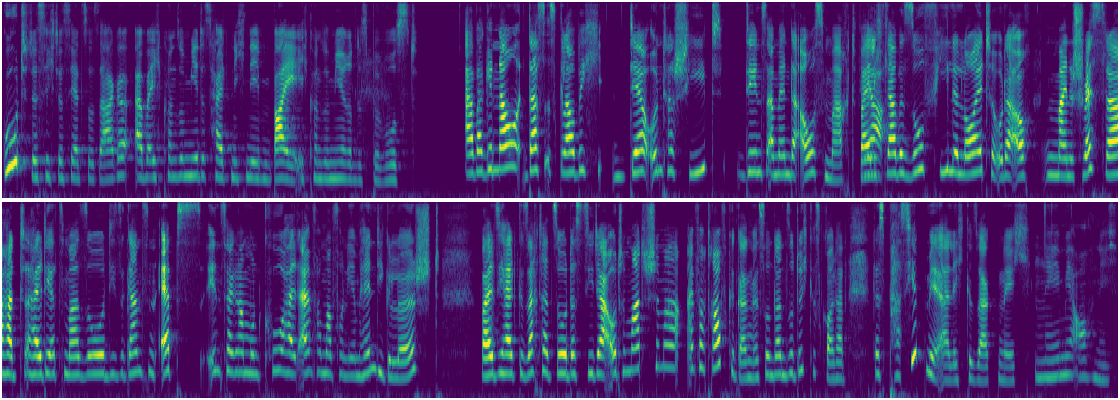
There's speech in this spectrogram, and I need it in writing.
gut, dass ich das jetzt so sage, aber ich konsumiere das halt nicht nebenbei. Ich konsumiere das bewusst. Aber genau das ist, glaube ich, der Unterschied, den es am Ende ausmacht. Weil Ja. ich glaube, so viele Leute oder auch meine Schwester hat halt jetzt mal so diese ganzen Apps, Instagram und Co. halt einfach mal von ihrem Handy gelöscht, weil sie halt gesagt hat, so, dass sie da automatisch immer einfach draufgegangen ist und dann so durchgescrollt hat. Das passiert mir ehrlich gesagt nicht. Nee, mir auch nicht.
